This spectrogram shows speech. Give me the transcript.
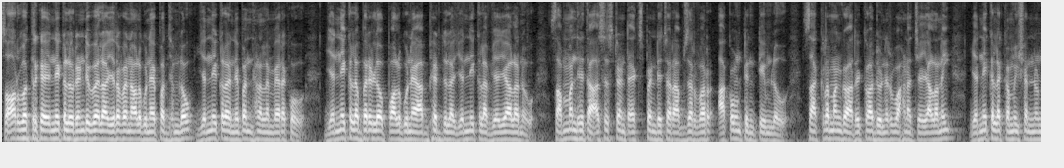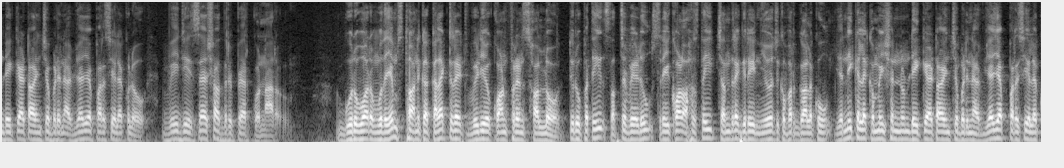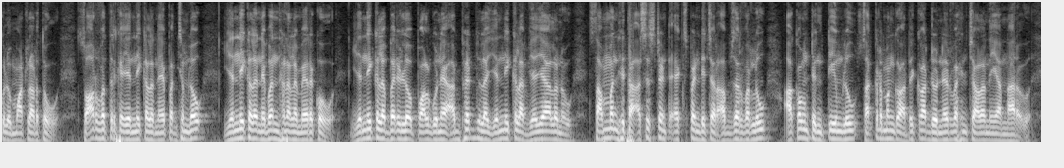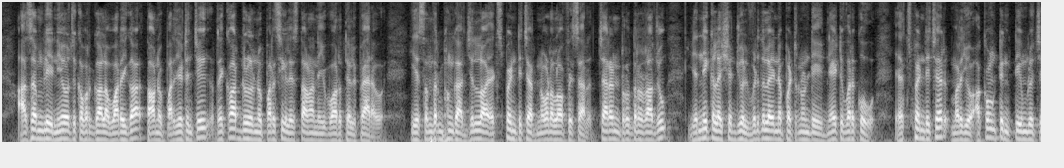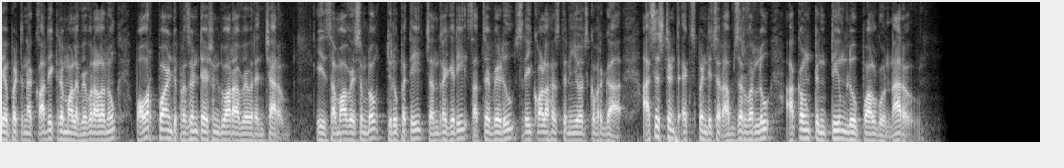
సార్వత్రిక ఎన్నికలు రెండు వేల ఇరవై నాలుగు నేపథ్యంలో ఎన్నికల నిబంధనల మేరకు ఎన్నికల బరిలో పాల్గొనే అభ్యర్థుల ఎన్నికల వ్యయాలను సంబంధిత అసిస్టెంట్ ఎక్స్పెండిచర్ అబ్జర్వర్ అకౌంటింగ్ టీంలు సక్రమంగా రికార్డు నిర్వహణ చేయాలని ఎన్నికల కమిషన్ నుండి కేటాయించబడిన వ్యయ పరిశీలకులు విజి శేషాద్రి పేర్కొన్నారు. గురువారం ఉదయం స్థానిక కలెక్టరేట్ వీడియో కాన్ఫరెన్స్ హాల్లో తిరుపతి సత్యవేడు శ్రీకాళహస్తి చంద్రగిరి నియోజకవర్గాలకు ఎన్నికల కమిషన్ నుండి కేటాయించబడిన వ్యయ పరిశీలకులు మాట్లాడుతూ సార్వత్రిక ఎన్నికల నేపథ్యంలో ఎన్నికల నిబంధనల మేరకు ఎన్నికల బరిలో పాల్గొనే అభ్యర్థుల ఎన్నికల వ్యయాలను సంబంధిత అసిస్టెంట్ ఎక్స్పెండిచర్ అబ్జర్వర్లు అకౌంటింగ్ టీంలు సక్రమంగా రికార్డు నిర్వహించాలని అన్నారు. అసెంబ్లీ నియోజకవర్గాల వారీగా తాను పర్యటించి రికార్డులను పరిశీలిస్తానని వారు తెలిపారు. ఈ సందర్భంగా జిల్లా expenditure nodal officer Charan Raju ఎన్నికల షెడ్యూల్ విడుదలైనప్పటి నుండి నేటి వరకు ఎక్స్పెండిచర్ మరియు అకౌంటింగ్ టీంలు చేపట్టిన కార్యక్రమాల వివరాలను పవర్ పాయింట్ ప్రజెంటేషన్ ద్వారా వివరించారు. ఈ సమావేశంలో తిరుపతి చంద్రగిరి సత్యవేడు శ్రీకాళహస్తి నియోజకవర్గ అసిస్టెంట్ ఎక్స్పెండిచర్ అబ్జర్వర్లు అకౌంటింగ్ టీంలు పాల్గొన్నారు.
